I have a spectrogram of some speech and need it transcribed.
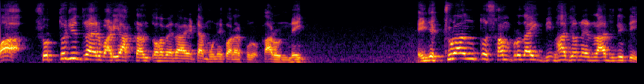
বা সত্যজিৎ রায়ের বাড়ি আক্রান্ত হবে না, এটা মনে করার কোনো কারণ নেই। এই যে চূড়ান্ত সাম্প্রদায়িক বিভাজনের রাজনীতি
